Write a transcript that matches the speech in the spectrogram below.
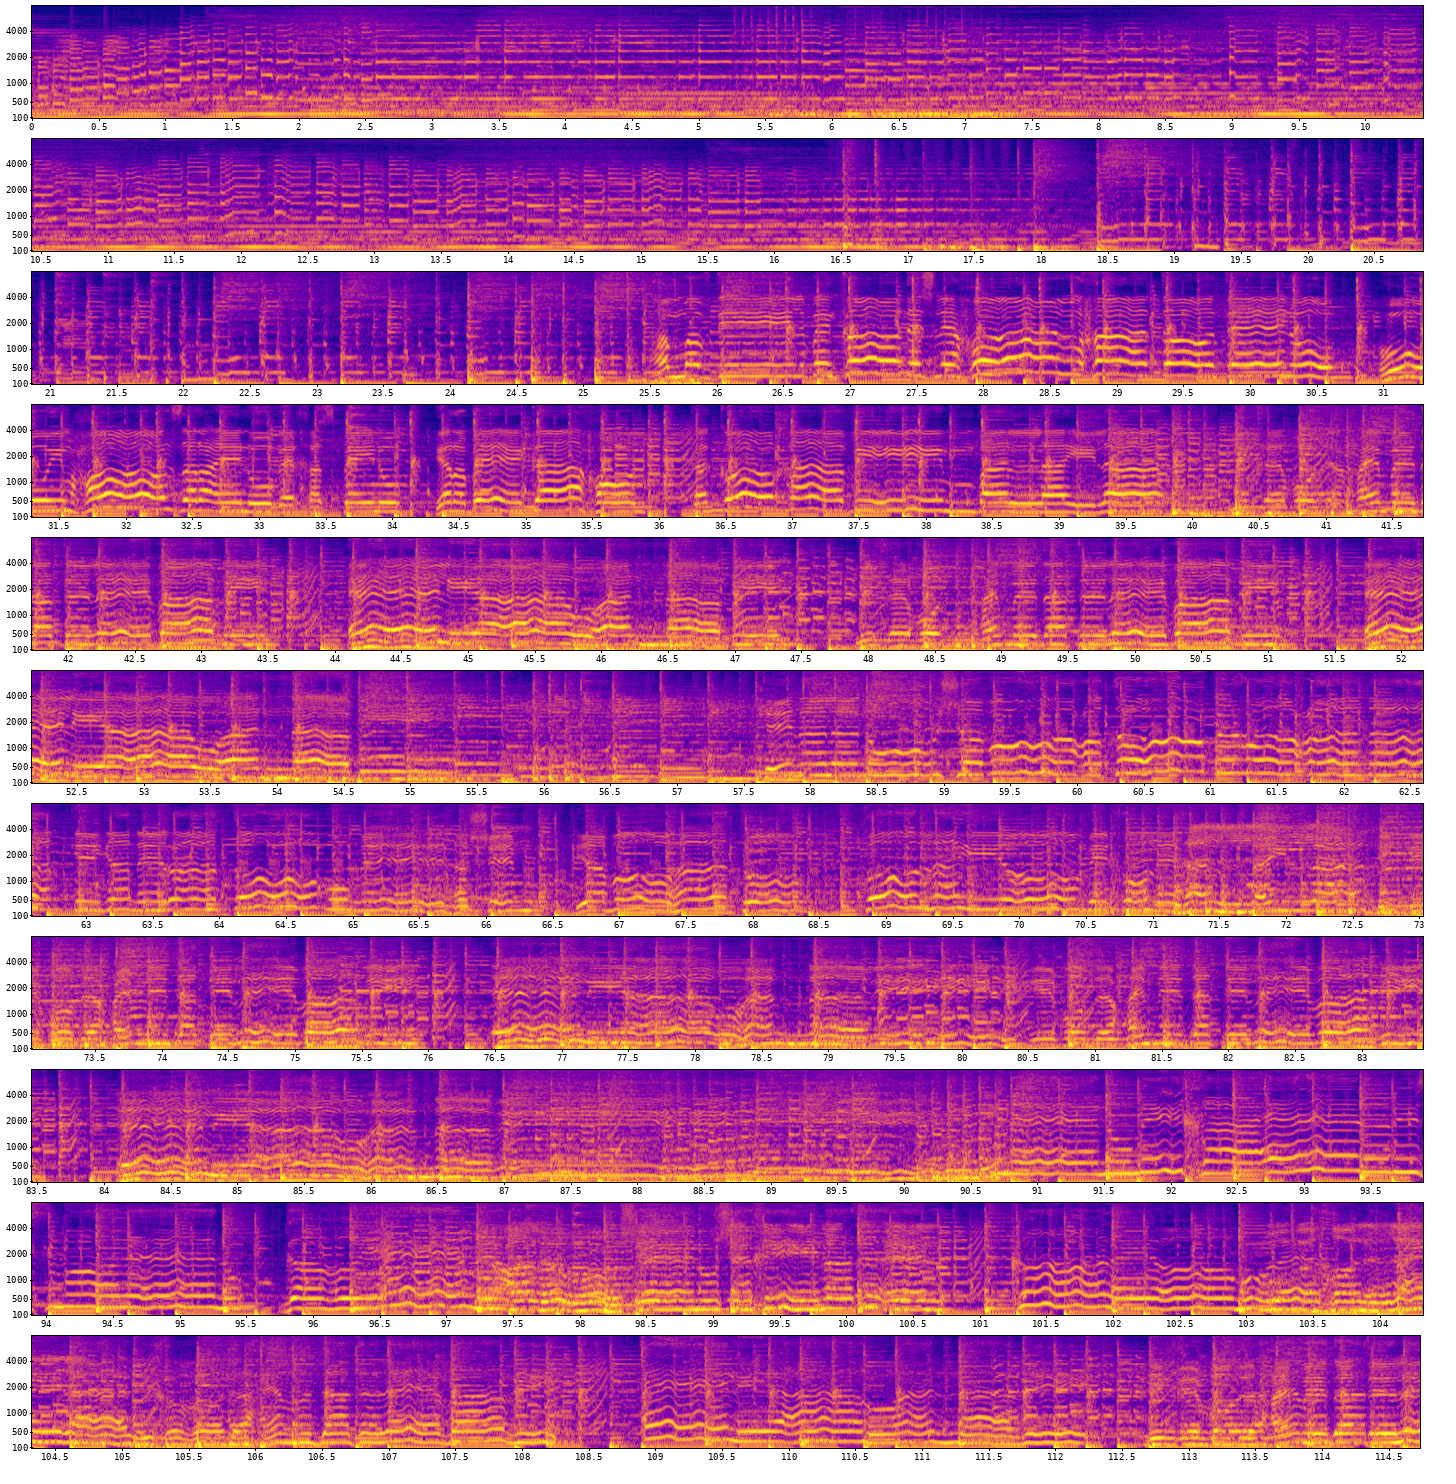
هم فضيل بين كودش لحوم. דמנו וחספינו ירבה כחול ככוכבים בלילה. לכבוד חמד התל אביבי אליהו הנביא. לכבוד חמד התל e vou. حمدت لي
